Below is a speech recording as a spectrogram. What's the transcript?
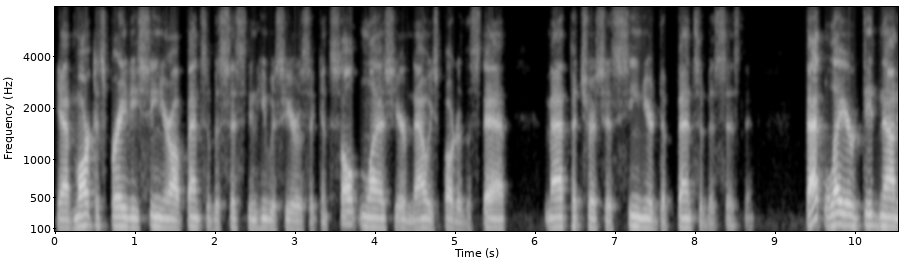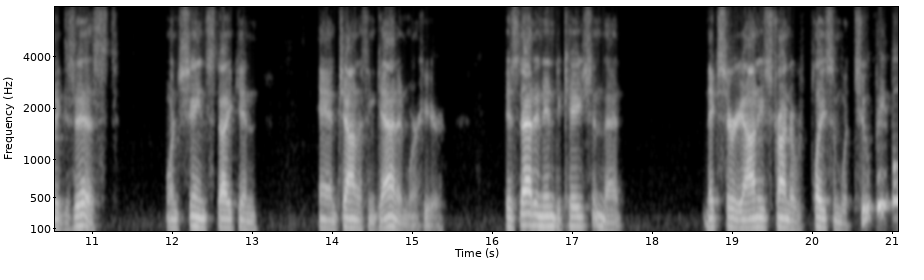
You have Marcus Brady, senior offensive assistant. He was here as a consultant last year. Now he's part of the staff. Matt Patricia, senior defensive assistant. That layer did not exist when Shane Steichen and Jonathan Gannon were here. Is that an indication that Nick Sirianni's trying to replace him with two people.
